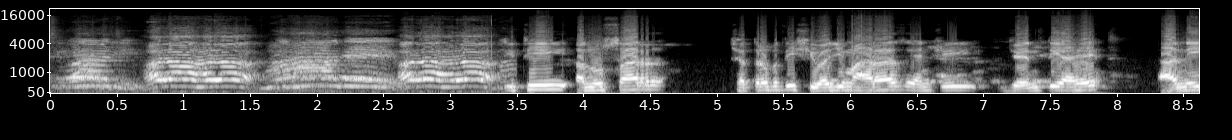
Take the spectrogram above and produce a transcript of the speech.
शिवाजी. हर हर. महादेव. हर हर. तिथी अनुसार छत्रपती शिवाजी महाराज यांची जयंती आहे आणि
